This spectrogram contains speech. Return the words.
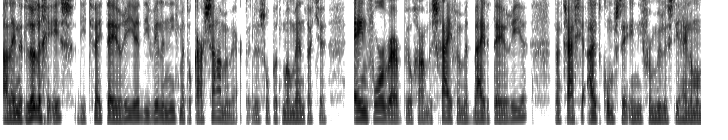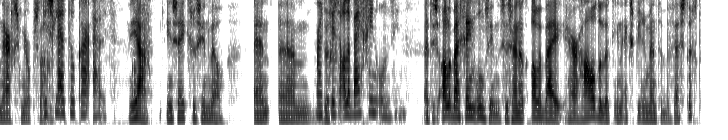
Alleen het lullige is, die twee theorieën die willen niet met elkaar samenwerken. Dus op het moment dat je één voorwerp wil gaan beschrijven met beide theorieën, dan krijg je uitkomsten in die formules die helemaal nergens meer op slaan. Die sluiten elkaar uit. Ja, in zekere zin wel. En, ehm, maar de het is allebei geen onzin. het is allebei geen onzin. Ze zijn ook allebei herhaaldelijk in experimenten bevestigd.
